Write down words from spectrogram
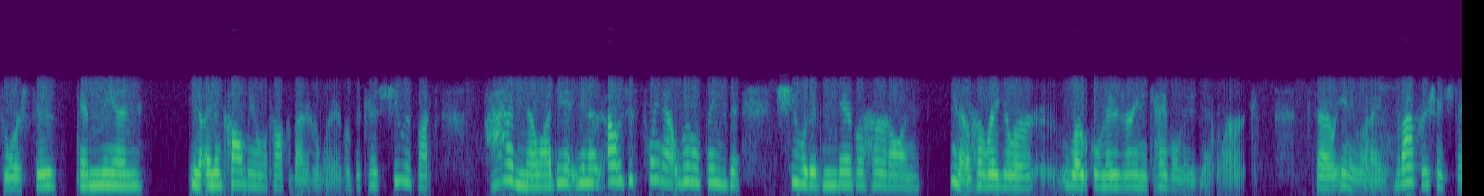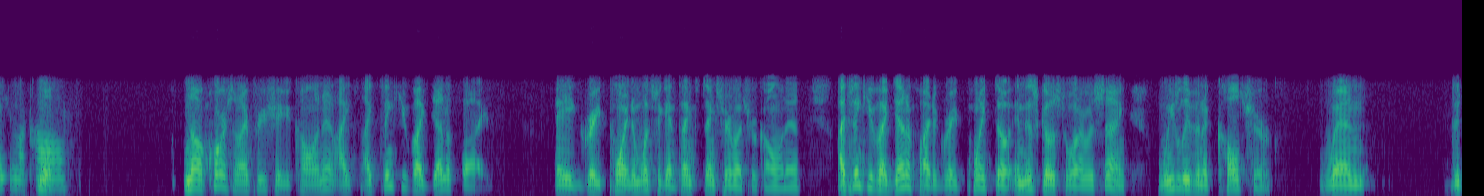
sources, and then, you know, and then call me and we'll talk about it or whatever. Because she was like, I had no idea. You know, I was just pointing out little things that she would have never heard on, you know, her regular local news or any cable news network. So anyway, but I appreciate you taking my call. Well, no, of course, and I appreciate you calling in. I I think you've identified a great point. And once again, thanks thanks very much for calling in. I think you've identified a great point though, and this goes to what I was saying. We live in a culture when the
